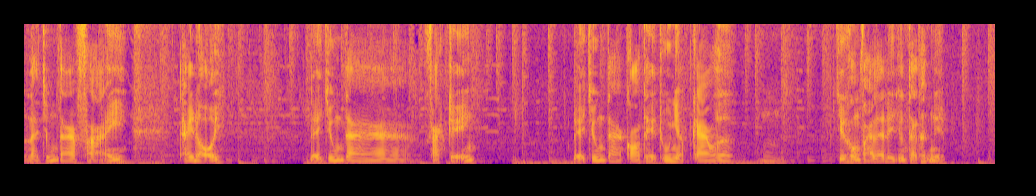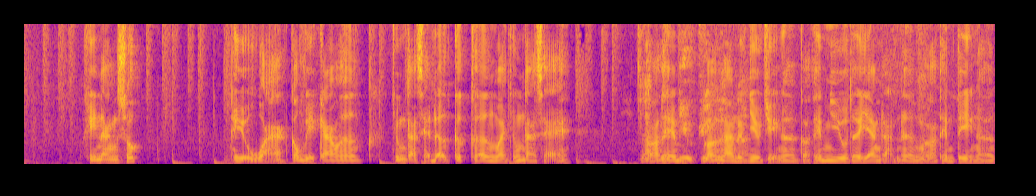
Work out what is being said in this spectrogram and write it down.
là chúng ta phải thay đổi để chúng ta phát triển để chúng ta có thể thu nhập cao hơn. Chứ không phải là để chúng ta thất nghiệp. Khi năng suất hiệu quả công việc cao hơn chúng ta sẽ đỡ cực hơn và chúng ta sẽ Làm có thêm có làm được nữa. nhiều chuyện hơn có thêm nhiều thời gian rảnh hơn và có thêm tiền hơn.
